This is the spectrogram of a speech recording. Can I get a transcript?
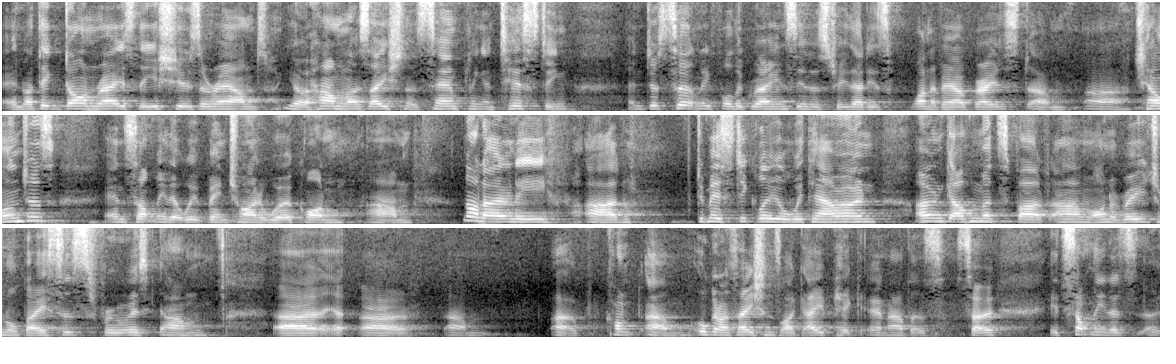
And I think Don raised the issues around you know, harmonisation of sampling and testing, and just certainly for the grains industry, that is one of our greatest um, uh, challenges and something that we've been trying to work on, um, not only uh, domestically or with our own, own governments, but um, on a regional basis through um, uh, uh, um, uh, um, organisations like APEC and others. So it's something that's uh,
